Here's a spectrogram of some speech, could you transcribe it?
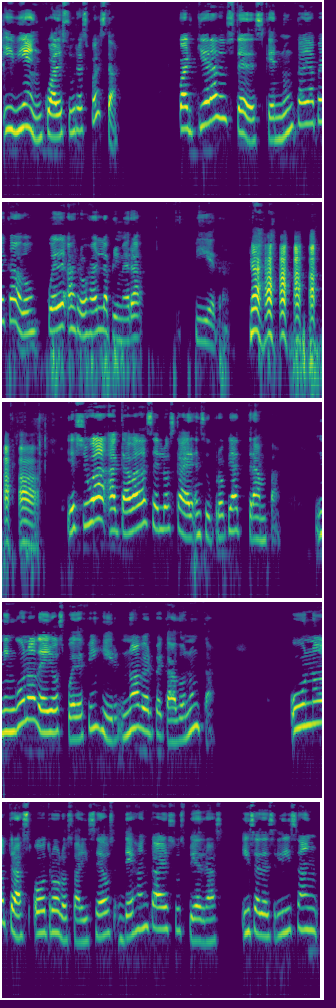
Y bien, ¿cuál es su respuesta? Cualquiera de ustedes que nunca haya pecado puede arrojar la primera piedra. Yeshua acaba de hacerlos caer en su propia trampa. Ninguno de ellos puede fingir no haber pecado nunca. Uno tras otro los fariseos dejan caer sus piedras y se deslizan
